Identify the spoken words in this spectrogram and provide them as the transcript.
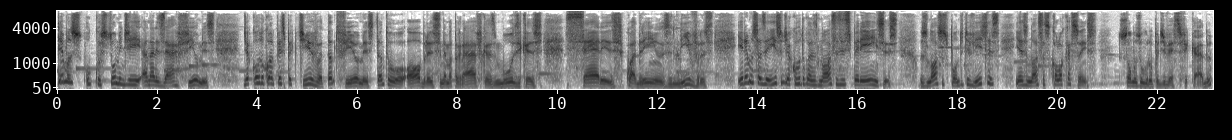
temos o costume de analisar filmes de acordo com a perspectiva, tanto filmes, tanto obras cinematográficas, músicas, séries, quadrinhos, livros. Iremos fazer isso de acordo com as nossas experiências, os nossos pontos de vista e as nossas colocações. Somos um grupo diversificado,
